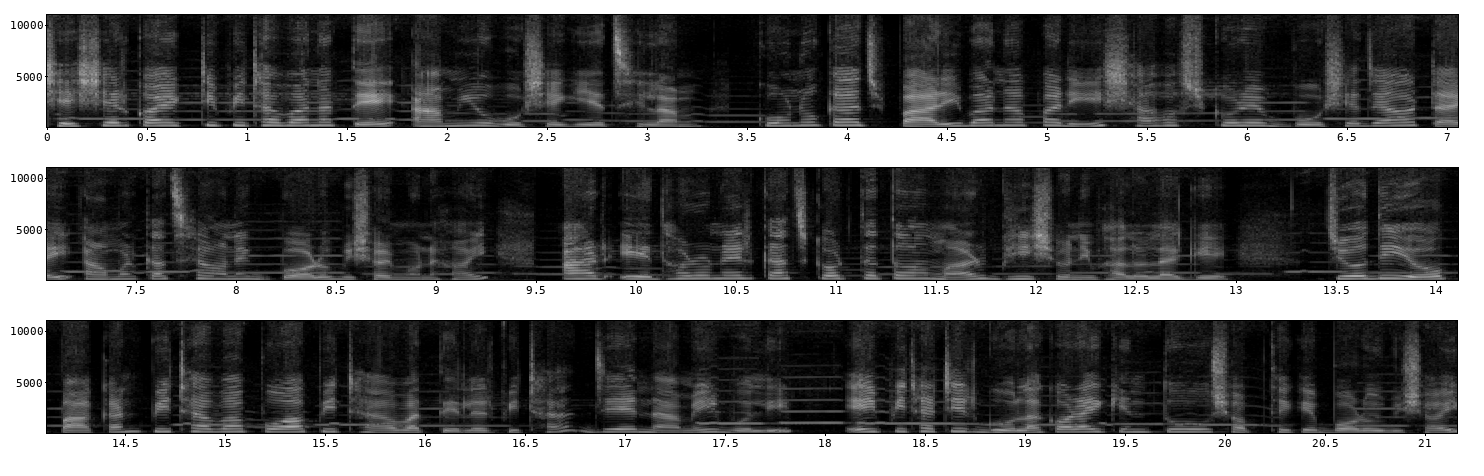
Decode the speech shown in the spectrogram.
শেষের কয়েকটি পিঠা বানাতে আমিও বসে গিয়েছিলাম। কোনো কাজ পারি বা না পারি, সাহস করে বসে যাওয়াটাই আমার কাছে অনেক বড় বিষয় মনে হয়। আর এ ধরনের কাজ করতে তো আমার ভীষণই ভালো লাগে। যদিও পাকান পিঠা বা পোয়া পিঠা বা তেলের পিঠা যে নামেই বলি, এই পিঠাটির গোলা করাই কিন্তু সব থেকে বড় বিষয়।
